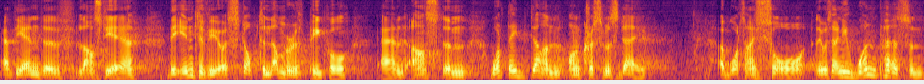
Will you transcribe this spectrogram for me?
at the end of last year, the interviewer stopped a number of people and asked them what they'd done on Christmas Day. Of what I saw, there was only one person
